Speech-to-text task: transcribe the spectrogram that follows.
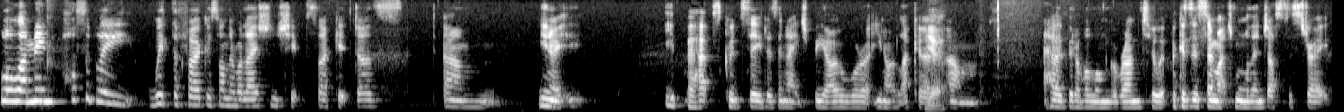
Well, I mean, possibly with the focus on the relationships, like it does, um, you know, you- perhaps could see it as an HBO or, a, you know, like a, Yeah. um, have a bit of a longer run to it because there's so much more than just the straight,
